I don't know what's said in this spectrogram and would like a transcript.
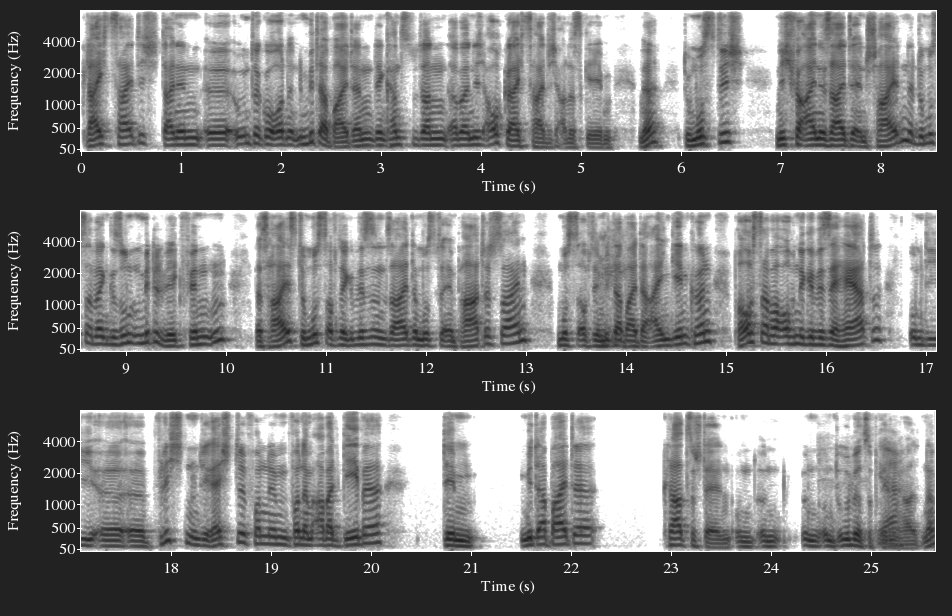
Gleichzeitig deinen äh, untergeordneten Mitarbeitern, den kannst du dann aber nicht auch gleichzeitig alles geben. Ne? Du musst dich nicht für eine Seite entscheiden, du musst aber einen gesunden Mittelweg finden. Das heißt, du musst auf einer gewissen Seite musst du empathisch sein, musst auf den Mitarbeiter eingehen können, brauchst aber auch eine gewisse Härte, um die äh, äh, Pflichten und die Rechte von dem, von dem Arbeitgeber dem Mitarbeiter klarzustellen und, und, und, und rüberzubringen Ja. halt. Ne?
